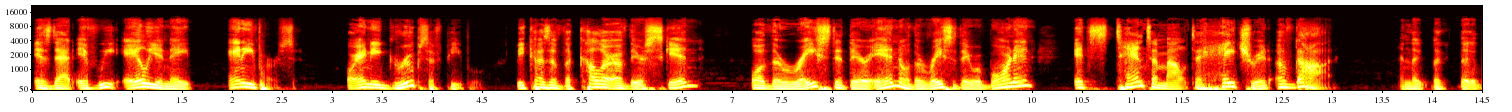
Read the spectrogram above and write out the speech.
is that if we alienate any person or any groups of people because of the color of their skin or the race that they're in or the race that they were born in, it's tantamount to hatred of God. And the, the, the,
